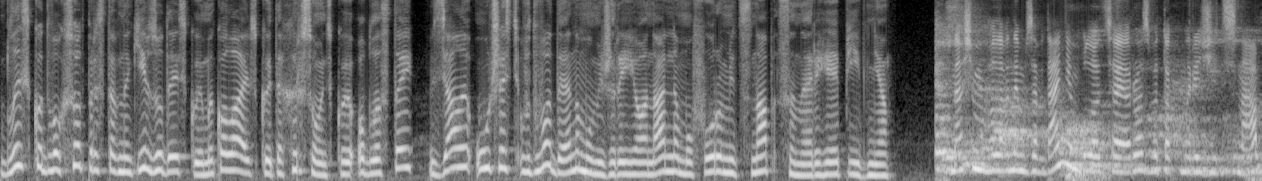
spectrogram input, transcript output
Близько 200 представників з Одеської, Миколаївської та Херсонської областей взяли участь в дводенному міжрегіональному форумі ЦНАП Синергія Півдня. Нашим головним завданням було це розвиток мережі ЦНАП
